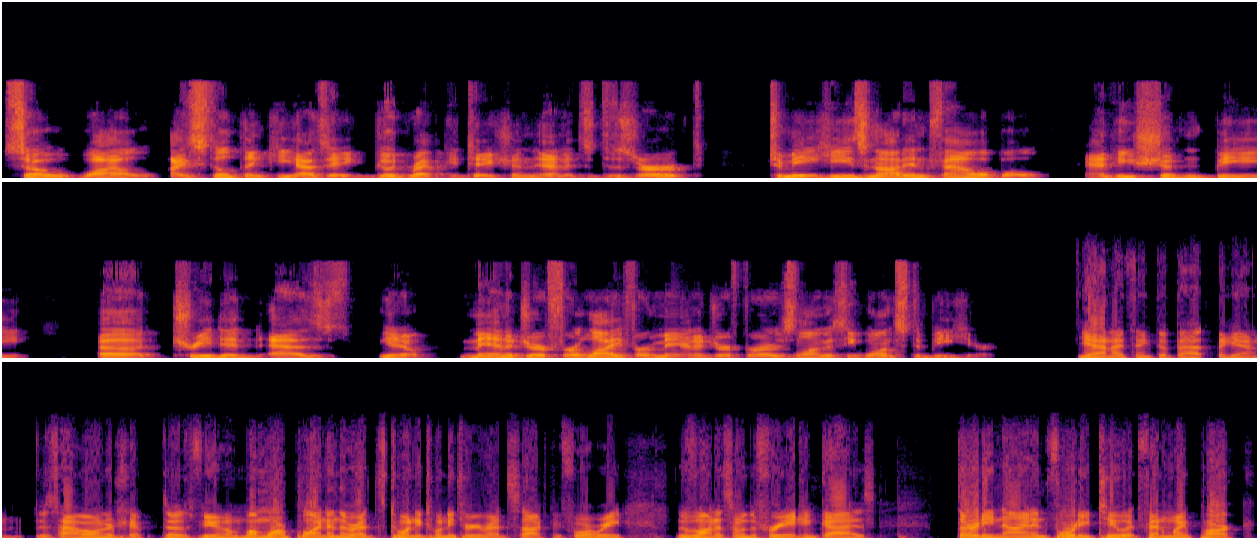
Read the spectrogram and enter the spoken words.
So while I still think he has a good reputation and it's deserved, to me, he's not infallible and he shouldn't be uh, treated as, you know, manager for life or manager for as long as he wants to be here. Yeah, and I think that that again is how ownership does view him. One more point in the Reds 2023 Red Sox before we move on to some of the free agent guys. 39 and 42 at Fenway Park.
